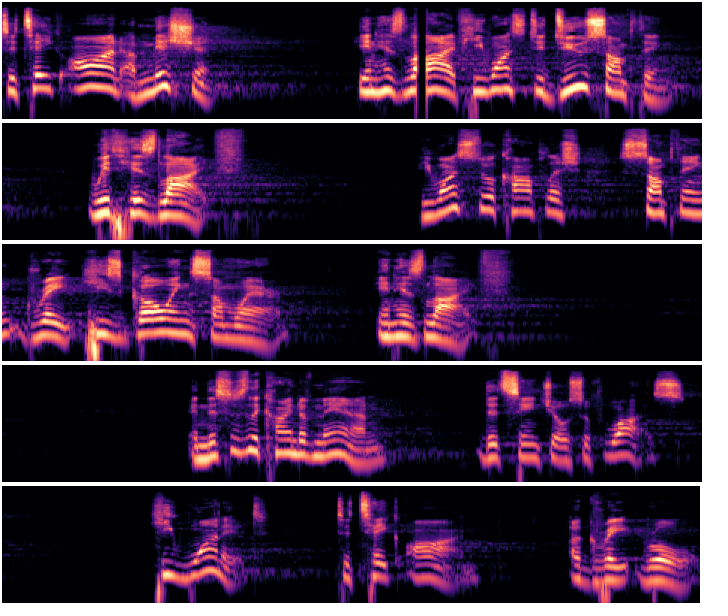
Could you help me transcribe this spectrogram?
to take on a mission in his life. He wants to do something with his life. He wants to accomplish something great. He's going somewhere in his life. And this is the kind of man that St. Joseph was. He wanted to take on a great role.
